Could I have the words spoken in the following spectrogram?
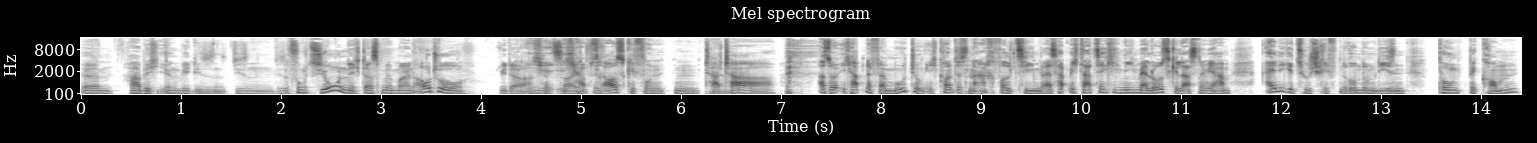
ähm, habe ich irgendwie diesen, diesen, diese Funktion nicht, dass mir mein Auto wieder angezeigt Ich, ich habe es rausgefunden. Tata. Ja. Also ich habe eine Vermutung. Ich konnte es nachvollziehen, weil es hat mich tatsächlich nicht mehr losgelassen. wir haben einige Zuschriften rund um diesen Punkt bekommen.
